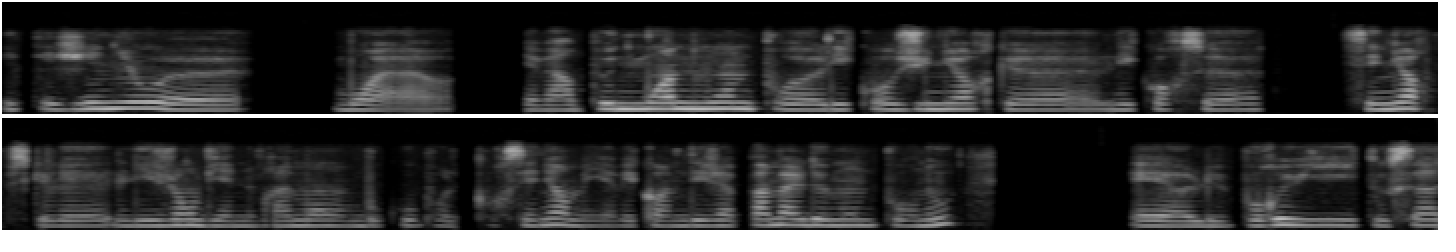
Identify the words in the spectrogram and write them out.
étaient géniaux. Euh, bon, euh, il y avait un peu moins de monde pour euh, les courses juniors que les courses seniors, puisque les gens viennent vraiment beaucoup pour les courses seniors, mais il y avait quand même déjà pas mal de monde pour nous. Et le bruit, tout ça,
